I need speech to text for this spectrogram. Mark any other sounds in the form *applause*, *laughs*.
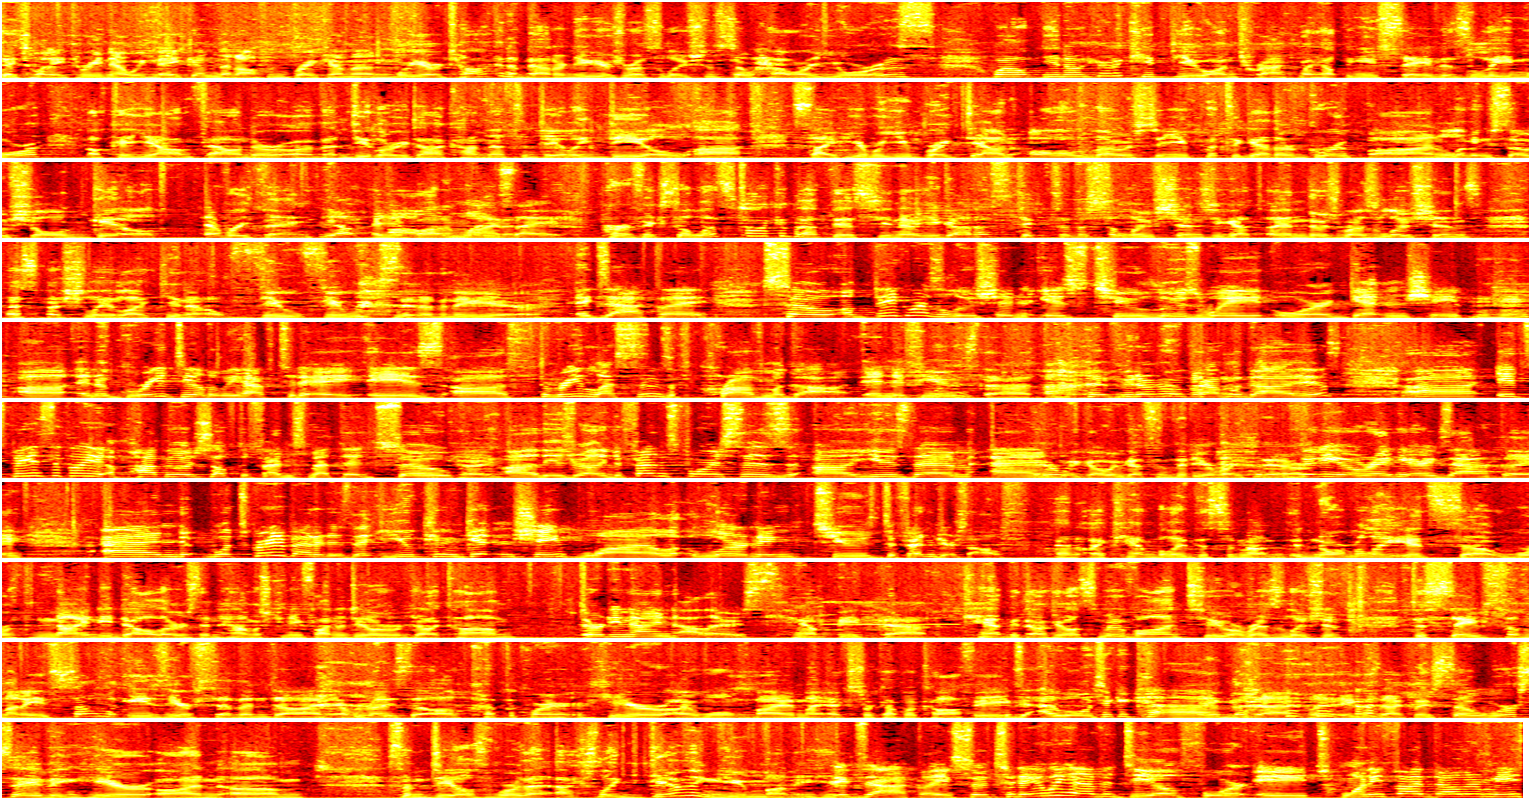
Day 23 now. We make them, then often break them. And we are talking about our New Year's resolutions. So how are yours? Well, you know, here to keep you on track by helping you save is Limor, Elkayam, founder of Dealery.com. That's a daily deal uh, site here where you break down all of those. So you put together Groupon, Living Social, Gilt, everything. Yep, and all on one site. Perfect. So let's talk about this. You know, you got to stick to the solutions. You got and those resolutions, especially like you know, few few weeks into the new year. Exactly. So a big resolution is to lose weight or get in in shape. Mm -hmm. uh, and a great deal that we have today is uh, three lessons of Krav Maga. And if you that? Uh, *laughs* if you don't know what Krav Maga is, uh, it's basically a popular self-defense method. So okay. Uh, the Israeli Defense Forces uh, use them. And here we go. We've got some video right there. *laughs* video right here, exactly. And what's great about it is that you can get in shape while learning to defend yourself. And I can't believe this amount. Normally, it's worth ninety dollars. And how much can you find on Dealery.com? $39. Can't beat that. Can't beat that. Okay, let's move on to our resolution to save some money. So easier said than done. Everybody said, I'll cut the corner here. I won't buy my extra cup of coffee. I won't take a cab. Exactly, *laughs* exactly. so we're saving here on um, some deals where they're actually giving you money here. Exactly. So today we have a deal for a $25 Macy's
